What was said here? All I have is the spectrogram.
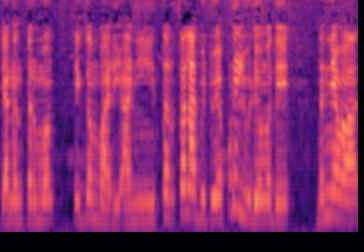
त्यानंतर मग एकदम भारी. आणि तर चला भेटूया पुढील व्हिडिओमध्ये धन्यवाद.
